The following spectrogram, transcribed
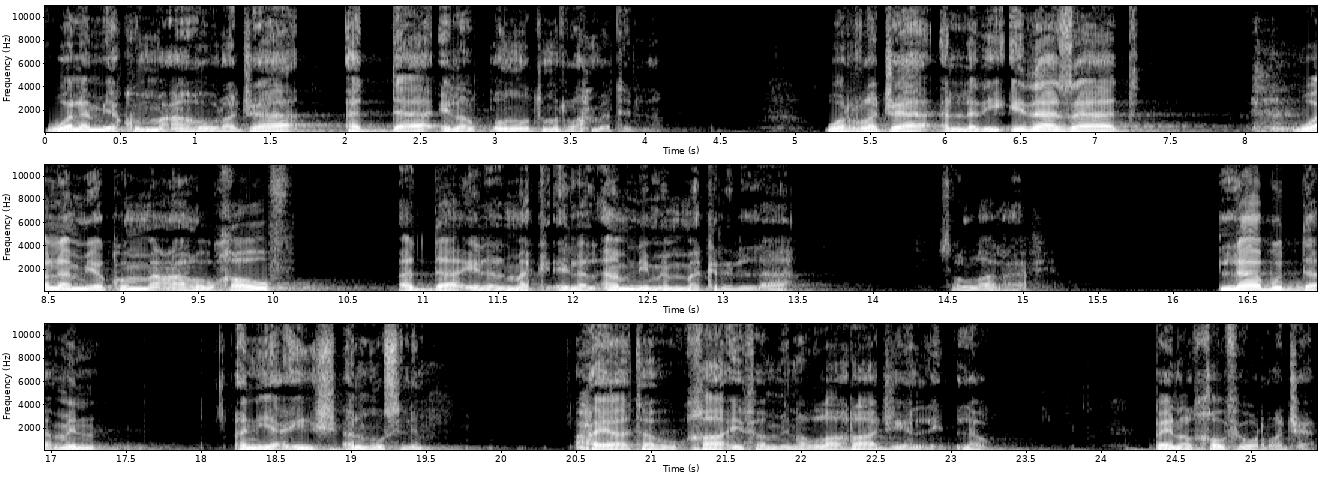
ولم يكن معه رجاء أدى إلى القنوط من رحمة الله. والرجاء الذي إذا زاد ولم يكن معه خوف أدى إلى المك... إلى الأمن من مكر الله. نسأل الله العافية. لا بد من أن يعيش المسلم حياته خائفا من الله راجيا له. بين الخوف والرجاء.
